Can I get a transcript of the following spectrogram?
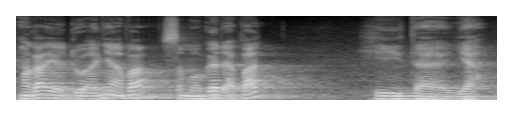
Maka ya doanya apa? Semoga dapat hidayah.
